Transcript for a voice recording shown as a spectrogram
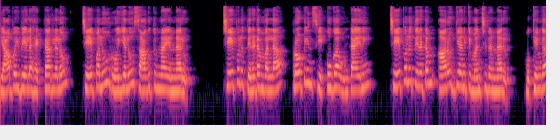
యాభై వేల హెక్టార్లలో చేపలు రొయ్యలు సాగుతున్నాయన్నారు. చేపలు తినడం వల్ల ప్రోటీన్స్ ఎక్కువగా ఉంటాయని చేపలు తినటం ఆరోగ్యానికి మంచిదన్నారు. ముఖ్యంగా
